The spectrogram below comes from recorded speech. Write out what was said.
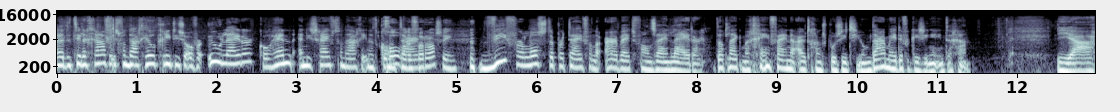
uh, de Telegraaf is vandaag heel kritisch over uw leider, Cohen. En die schrijft vandaag in het commentaar... Goh, een verrassing. Wie verlost de Partij van de Arbeid van zijn leider? Dat lijkt me geen fijne uitgangspositie om daarmee de verkiezingen in te gaan. Ja,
